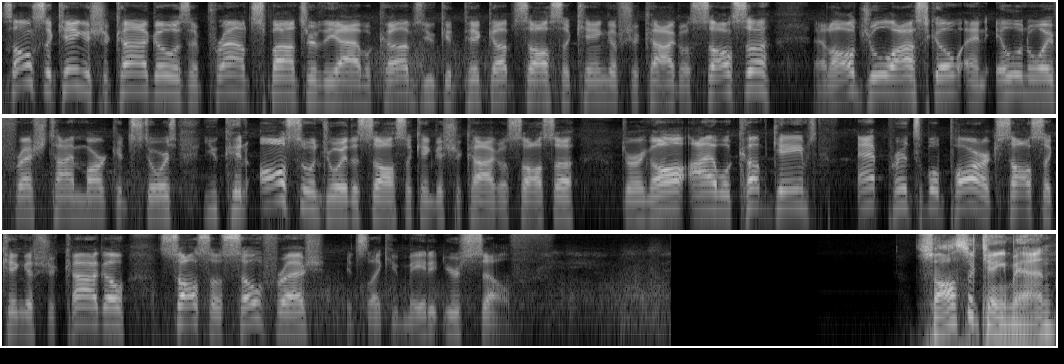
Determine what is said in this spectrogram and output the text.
Salsa King of Chicago is a proud sponsor of the Iowa Cubs. You can pick up Salsa King of Chicago salsa at all Jewel Osco and Illinois Fresh Thyme Market stores. You can also enjoy the Salsa King of Chicago salsa during all Iowa Cup games at Principal Park. Salsa King of Chicago, salsa so fresh, it's like you made it yourself. Salsa King, man,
